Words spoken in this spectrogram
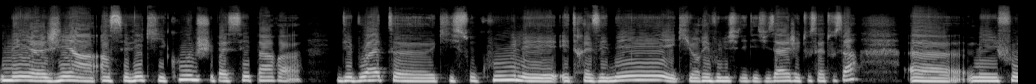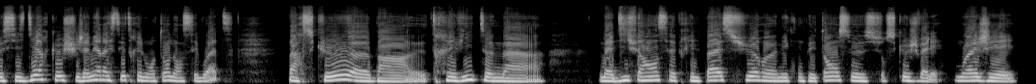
Mais j'ai un, un, CV qui est cool. Je suis passée par des boîtes qui sont cool et, et, très aimées et qui ont révolutionné des usages et tout ça, tout ça. mais il faut aussi se dire que je suis jamais restée très longtemps dans ces boîtes parce que euh, ben très vite ma ma différence a pris le pas sur euh, mes compétences, euh, sur ce que je valais. Moi, j'ai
